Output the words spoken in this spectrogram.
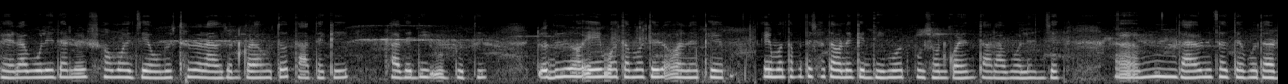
ভেড়া বলিদানের সময় যে অনুষ্ঠানের আয়োজন করা হতো, তা থেকেই ট্রাজেডির উৎপত্তি। যদিও এই মতামতের অনেকে, এই মতামতের সাথে অনেকে দ্বিমত পোষণ করেন। তারা বলেন যে ডায়োনিসাস দেবতার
